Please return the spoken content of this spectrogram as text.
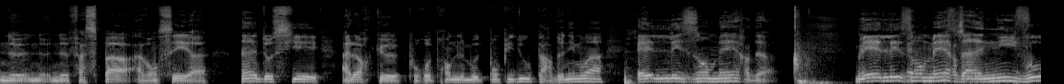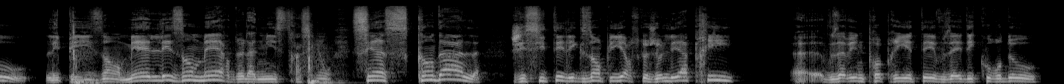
ne, ne, ne fasse pas avancer euh, un dossier, alors que, pour reprendre le mot de Pompidou, pardonnez-moi, elle les emmerde. Mais elle les emmerde à un niveau, les paysans, mais elle les emmerde, l'administration. C'est un scandale. J'ai cité l'exemple hier parce que je l'ai appris. Euh, vous avez une propriété, vous avez des cours d'eau,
